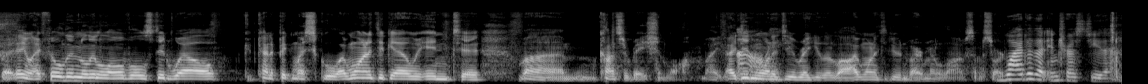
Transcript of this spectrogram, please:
But anyway, I filled in the little ovals, did well. Could kind of pick my school. I wanted to go into um, conservation law. I, I didn't Oh, want to do regular law. I wanted to do environmental law of some sort. Why did that interest you then?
